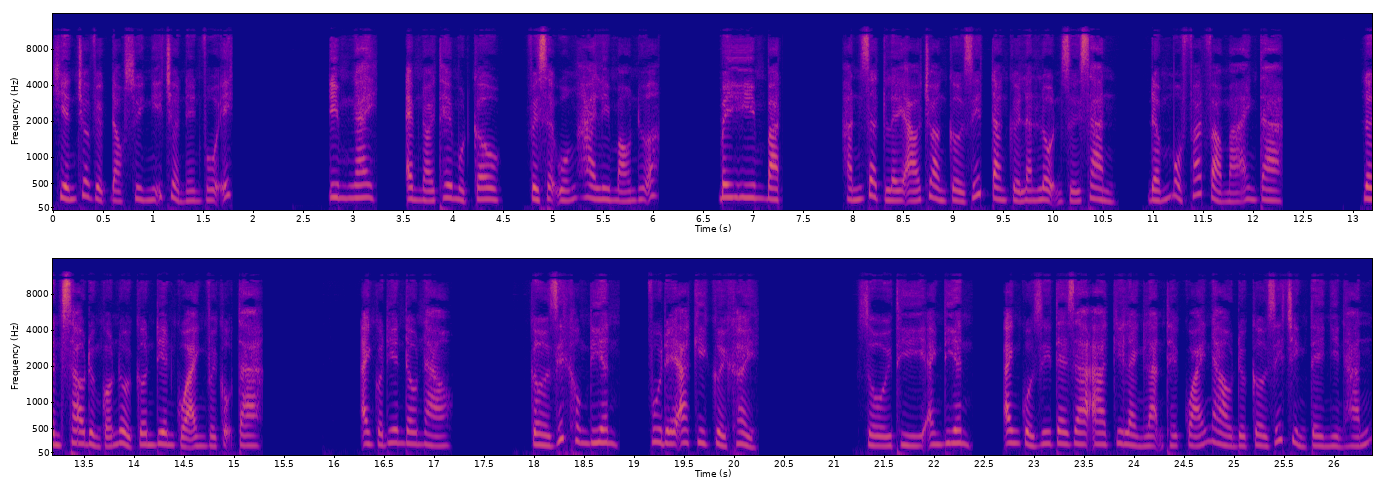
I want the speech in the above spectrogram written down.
khiến cho việc đọc suy nghĩ trở nên vô ích. Im ngay, em nói thêm một câu, về sẽ uống hai ly máu nữa. Bây im bặt. Hắn giật lấy áo choàng cờ rít đang cười lăn lộn dưới sàn, đấm một phát vào má anh ta. Lần sau đừng có nổi cơn điên của anh với cậu ta. Anh có điên đâu nào? Cờ giết không điên, vui đấy Aki cười khẩy. Rồi thì anh điên, anh của Jiteza Aki lành lặn thế quái nào được cờ giết chỉnh tề nhìn hắn,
